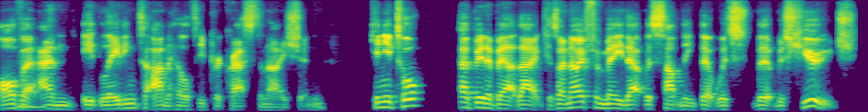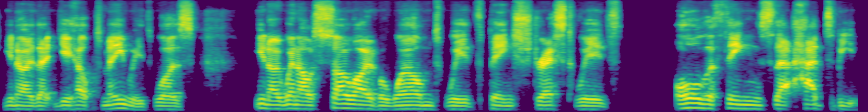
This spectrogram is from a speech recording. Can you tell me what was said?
of it mm. and it leading to unhealthy procrastination. Can you talk a bit about that? Because I know for me that was something that was that was huge, you know, that you helped me with was, you know, when I was so overwhelmed with being stressed with all the things that had to be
